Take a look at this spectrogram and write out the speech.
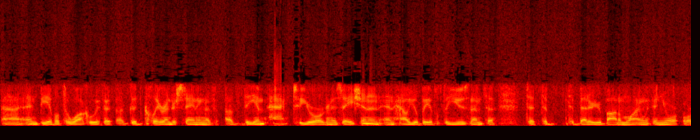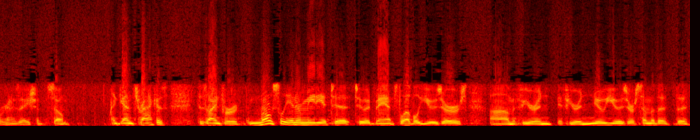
uh, and be able to walk with a, a good, clear understanding of, of the impact to your organization and, and how you'll be able to use them to, to, to, to better your bottom line within your organization. So Again, Track is designed for mostly intermediate to, to advanced level users. Um, if you're if you're a new user, some of the, the,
